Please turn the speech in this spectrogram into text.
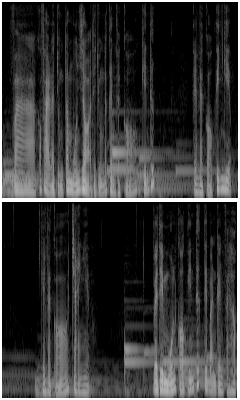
Và có phải là chúng ta muốn giỏi thì chúng ta cần phải có kiến thức, cần phải có kinh nghiệm? Cần phải có trải nghiệm. Vậy thì muốn có kiến thức thì bạn cần phải học.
